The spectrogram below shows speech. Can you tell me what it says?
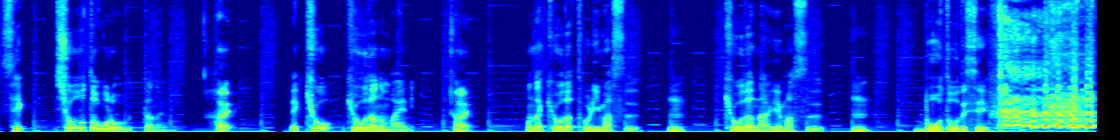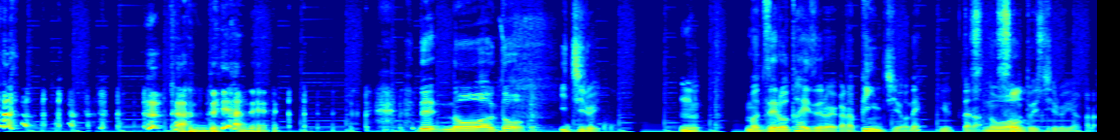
せショートゴロを打ったのよ。はい。で、京京田の前に。はい。ほんなら京田取ります。うん京田投げます。うん。冒頭でセーフ。なんでやねん。で、ノーアウト1塁。うん。まあ、0対0やからピンチをね、言ったら、ノーアウト1塁やから。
